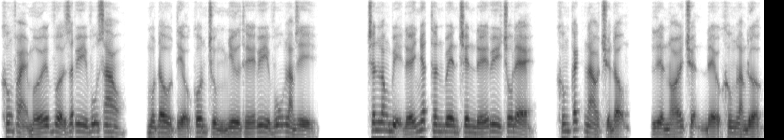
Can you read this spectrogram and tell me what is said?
Không phải mới vừa rất uy vũ sao? Một đầu tiểu côn trùng như thế uy vũ làm gì? Chân long bị đế nhất thân bên trên đế uy chỗ đẻ không cách nào chuyển động, liền nói chuyện đều không làm được.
